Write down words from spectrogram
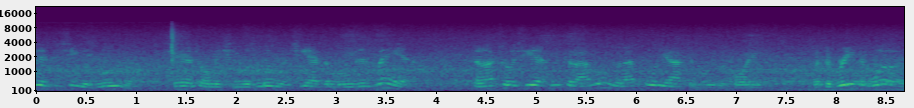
said that she was moving. Sharon told me she was moving. She had to move this van. And I told her she asked me, could I move it? I told her I could move it for you. But the agreement was,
